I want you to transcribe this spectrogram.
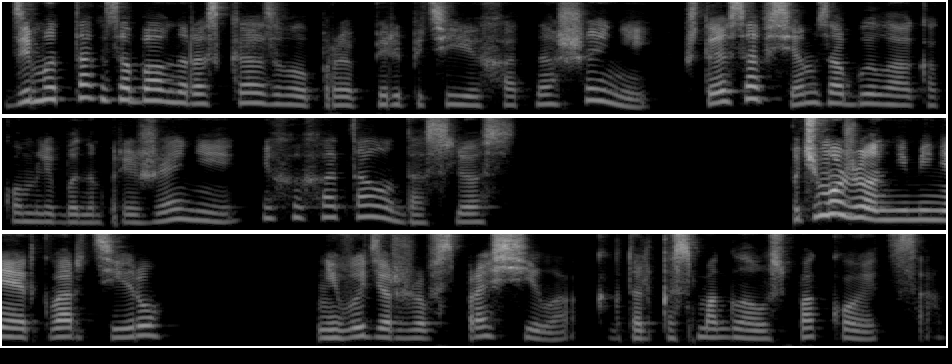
Дима так забавно рассказывал про перипетии их отношений, что я совсем забыла о каком-либо напряжении и хохотала до слез. «Почему же он не меняет квартиру?» Не выдержав, спросила, как только смогла успокоиться.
